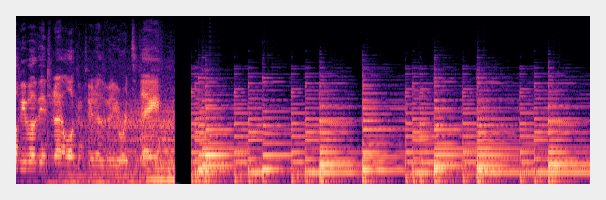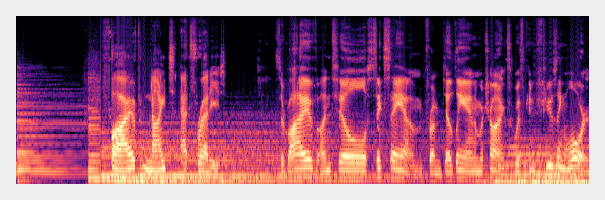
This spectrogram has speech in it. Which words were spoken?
Hello people of the internet and welcome to another video where today Five Nights at Freddy's. survive until 6 a.m. from deadly animatronics with confusing lore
